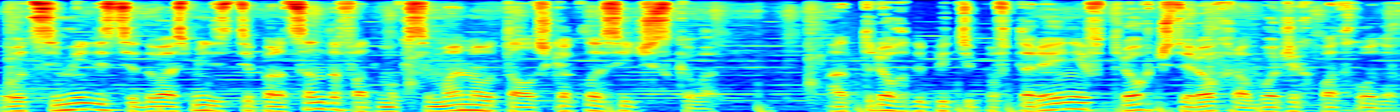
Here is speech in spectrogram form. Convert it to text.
от 70 до 80% от максимального толчка классического, от 3 до 5 повторений в 3-4 рабочих подходах.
